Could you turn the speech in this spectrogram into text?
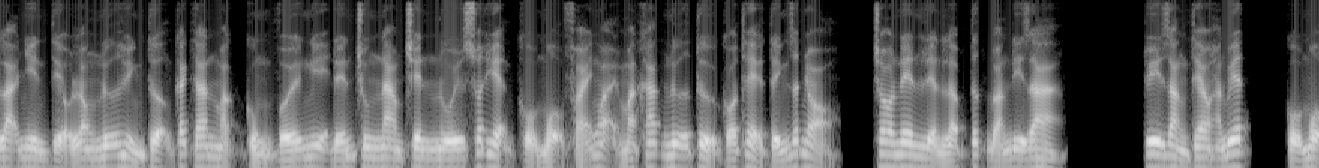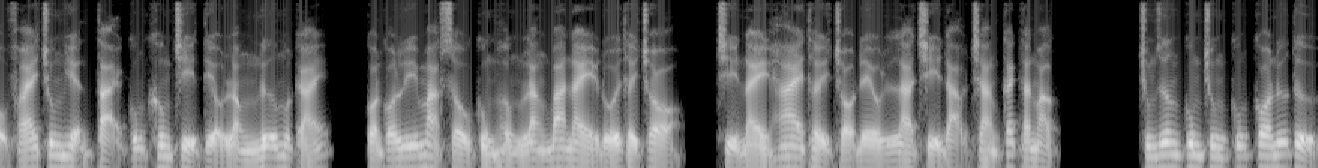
lại nhìn tiểu long nữ hình tượng cách ăn mặc cùng với nghĩ đến trung nam trên núi xuất hiện cổ mộ phái ngoại mặt khác nữ tử có thể tính rất nhỏ, cho nên liền lập tức đoán đi ra. Tuy rằng theo hắn biết, cổ mộ phái trung hiện tại cũng không chỉ tiểu long nữ một cái, còn có lý mạc sầu cùng hồng lăng ba này đối thầy trò, chỉ này hai thầy trò đều là chỉ đạo trang cách ăn mặc. Trung dương cung trung cũng có nữ tử,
